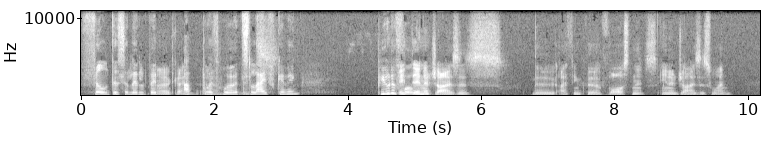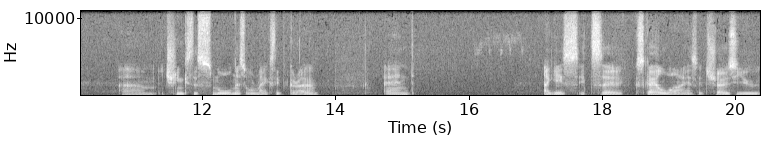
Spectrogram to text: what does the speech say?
fill this a little bit Okay. up with um, words? Life giving. Beautiful. It energizes the. I think the vastness energizes one. Um, it shrinks the smallness or makes it grow, and I guess it's uh, scale wise. It shows you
